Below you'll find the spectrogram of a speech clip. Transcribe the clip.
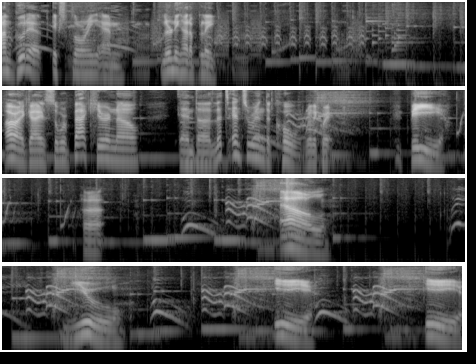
i'm good at exploring and learning how to play Alright guys, so we're back here now and uh, let's enter in the code really quick. B. Uh. L. U. E. E.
